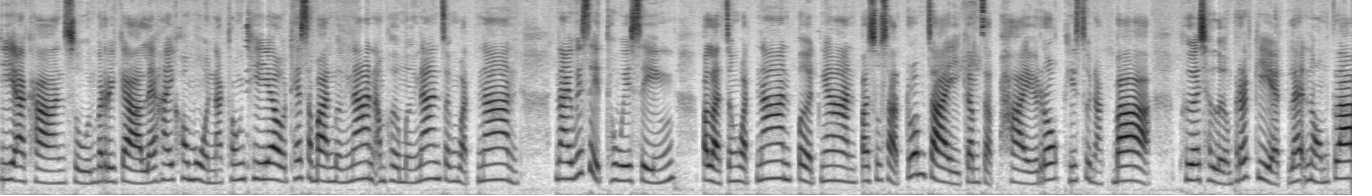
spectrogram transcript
ที่อาคารศูนย์บริการและให้ข้อมูลนักท่องเที่ยว เทศบาลเมืองน่านอำเภอเมืองน่านจังหวัดน่าน นายวิสิทธิ์ทวีสิงห์ปลัดจังหวัดน่าน เปิดงานปศุสัตว์ร่วมใจกำจัดภัยโรคพิษสุนัขบ้า เพื่อเฉลิมพระเกียรติและน้อมเกล้า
